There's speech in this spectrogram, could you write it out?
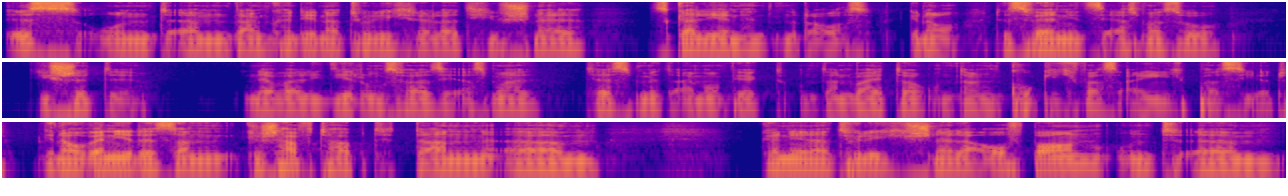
ist und ähm, dann könnt ihr natürlich relativ schnell skalieren hinten raus. Genau, das wären jetzt erstmal so die Schritte in der Validierungsphase. Erstmal Test mit einem Objekt und dann weiter und dann gucke ich, was eigentlich passiert. Genau, wenn ihr das dann geschafft habt, dann ähm, könnt ihr natürlich schneller aufbauen und ähm,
